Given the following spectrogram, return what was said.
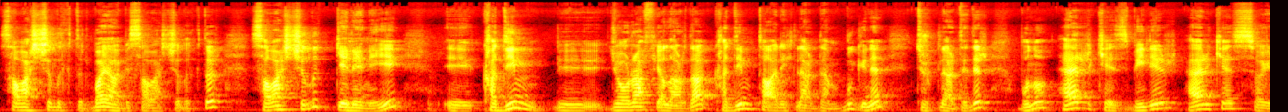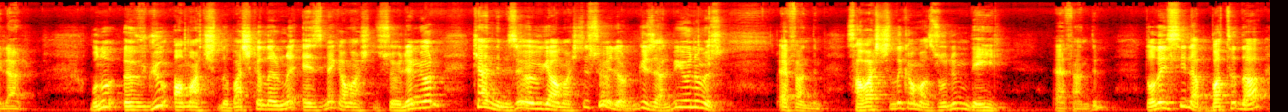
savaşçılıktır. Bayağı bir savaşçılıktır. Savaşçılık geleneği e, kadim e, coğrafyalarda, kadim tarihlerden bugüne Türklerdedir. Bunu herkes bilir, herkes söyler. Bunu övgü amaçlı, başkalarını ezmek amaçlı söylemiyorum. Kendimize övgü amaçlı söylüyorum. Güzel bir yönümüz. Efendim, savaşçılık ama zulüm değil. Efendim. Dolayısıyla Batı'da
